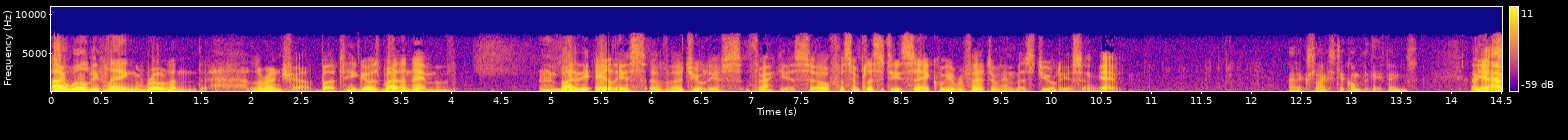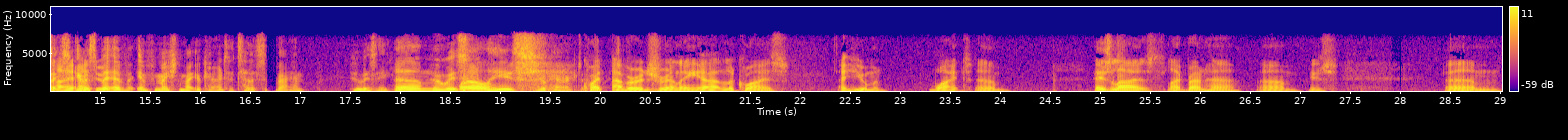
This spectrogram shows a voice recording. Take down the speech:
I will be playing Roland Laurentia, but he goes by the name of, by the alias of uh, Julius Thracius. So for simplicity's sake, we refer to him as Julius in game. Alex likes to complicate things. Okay, Yes, Alex, I- give I us a bit of information about your character. Tell us about him. Who is he? Um, Who is well, he's your character? quite average, really, uh, look-wise. A human, white, um, hazel eyes, light brown hair. Um, he's um,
